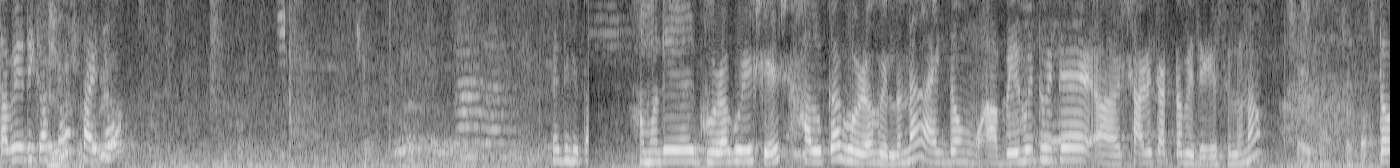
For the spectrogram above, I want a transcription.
তবে এদিকে আসো সাইড হও এদিকে আমাদের ঘোরাঘুরি শেষ হালকা ঘোরা হইল না? একদম বের হইতে হইতে সাড়ে চারটা বেজে গেছিল না? তো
